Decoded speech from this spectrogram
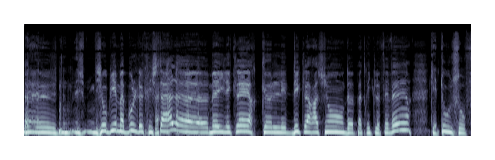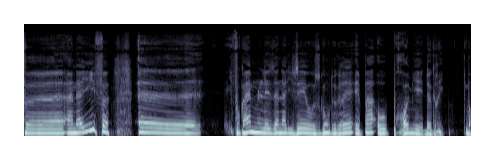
Euh, J'ai oublié ma boule de cristal, euh, mais il est clair que les déclarations de Patrick Lefebvre, qui est tout sauf euh, un naïf, il faut quand même les analyser au second degré et pas au premier degré. Bon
